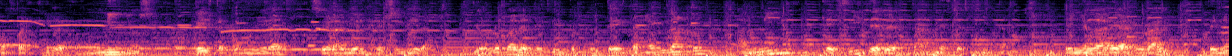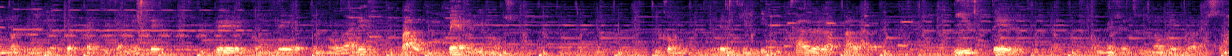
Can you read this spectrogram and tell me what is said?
compartirla con niños de esta comunidad, será bien recibida. Dios los va a bendecir porque ustedes están ayudando a niños que sí de verdad necesitan. En el área rural tenemos niños que prácticamente en hogares paupérrimos, con el significado de la palabra. Y usted, con ese su noble corazón,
